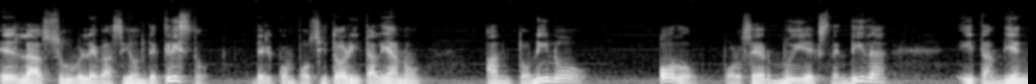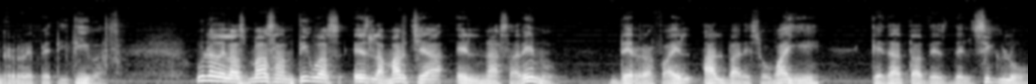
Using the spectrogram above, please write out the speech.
es la sublevación de Cristo, del compositor italiano Antonino Odo, por ser muy extendida y también repetitiva. Una de las más antiguas es la marcha El Nazareno de Rafael Álvarez Ovalle, que data desde el siglo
